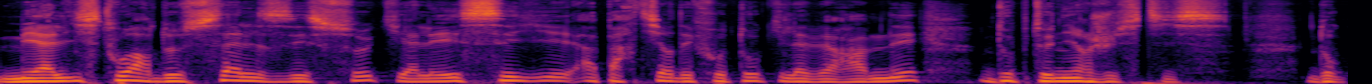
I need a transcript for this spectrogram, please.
mais à l'histoire de celles et ceux qui allaient essayer, à partir des photos qu'il avait ramenées, d'obtenir justice. Donc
